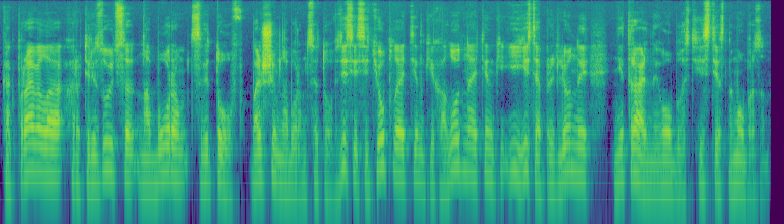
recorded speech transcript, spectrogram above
как правило, характеризуется набором цветов, большим набором цветов. Здесь есть и теплые оттенки, и холодные оттенки, и есть определенные нейтральные области, естественным образом.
